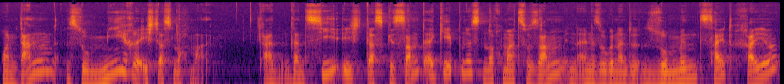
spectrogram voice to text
Und dann summiere ich das nochmal. Dann, dann ziehe ich das Gesamtergebnis nochmal zusammen in eine sogenannte Summenzeitreihe.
